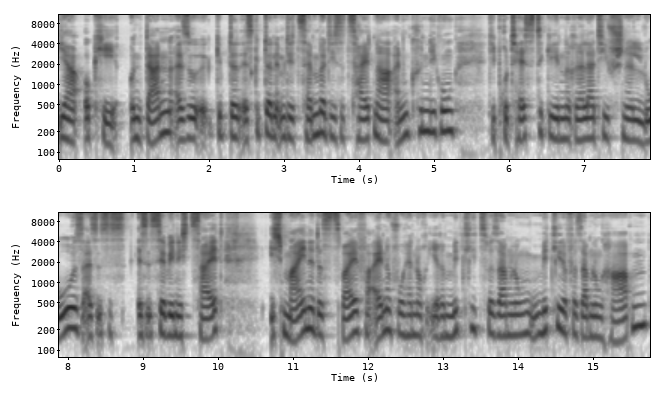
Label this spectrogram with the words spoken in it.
Ja, okay. Und dann, also gibt dann, es gibt dann im Dezember diese zeitnahe Ankündigung. Die Proteste gehen relativ schnell los. Also es ist, es ist sehr wenig Zeit. Ich meine, dass zwei Vereine vorher noch ihre Mitgliedsversammlung, Mitgliederversammlung haben.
